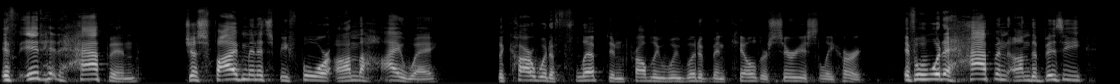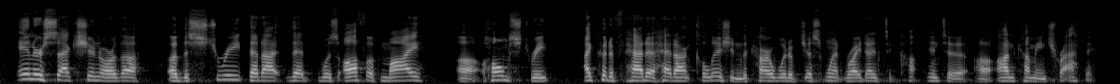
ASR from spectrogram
If it had happened just five minutes before on the highway, the car would have flipped and probably we would have been killed or seriously hurt. If it would have happened on the busy intersection or the, or the street that, I, that was off of my uh, home street, I could have had a head-on collision. The car would have just went right into, into uh, oncoming traffic.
